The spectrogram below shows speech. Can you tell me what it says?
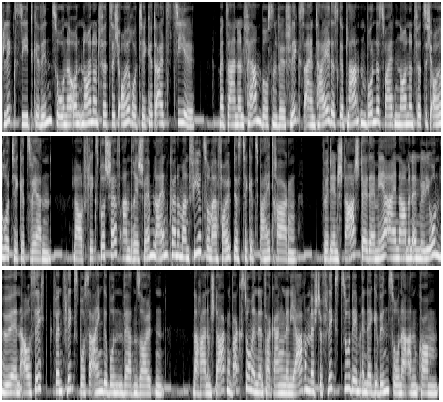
Flix sieht Gewinnzone und 49-Euro-Ticket als Ziel. Mit seinen Fernbussen will Flix ein Teil des geplanten bundesweiten 49-Euro-Tickets werden. Laut Flixbus-Chef André Schwemmlein könne man viel zum Erfolg des Tickets beitragen. Für den Staat stellt er Mehreinnahmen in Millionenhöhe in Aussicht, wenn Flixbusse eingebunden werden sollten. Nach einem starken Wachstum in den vergangenen Jahren möchte Flix zudem in der Gewinnzone ankommen.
